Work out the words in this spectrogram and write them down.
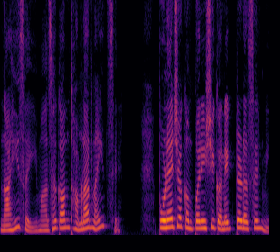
नाही सई माझं काम थांबणार नाहीच आहे. पुण्याच्या कंपनीशी कनेक्टेड असेल मी.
